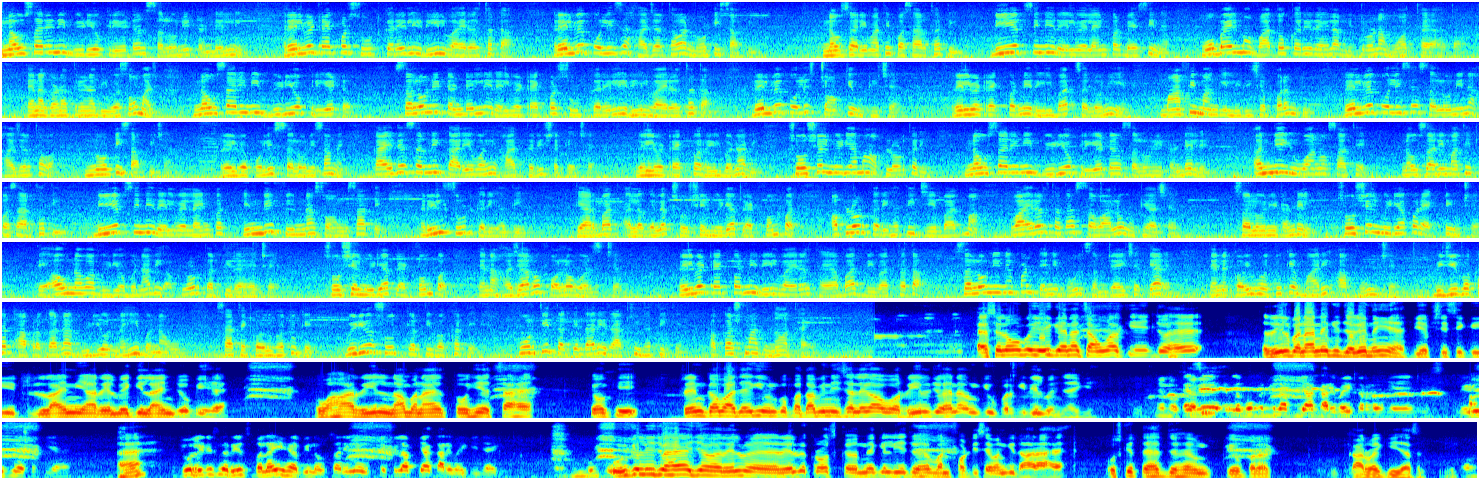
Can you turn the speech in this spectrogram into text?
નવસારીની video creator Saloni ટંડેલની railway track પર shoot કરેલી રીલ વાયરલ થતાં રેલવે પોલીસે હાજર થવા નોટિસ આપી. નવસારીમાંથી પસાર થતી ડીએફસીની રેલવે લાઇન પર બેસીને મોબાઈલમાં વાતો કરી રહેલા મિત્રોના મોત થયા હતા. તેના ગણતરીના દિવસોમાં જ નવસારીની વીડિયો ક્રિએટર સલોની ટંડેલની રેલવે ટ્રેક પર શૂટ કરેલી રીલ વાયરલ થતાં રેલવે પોલીસ ચોંકી ઉઠી છે. રેલવે ટ્રેક પરની રીલ બાદ સલોનીએ માફી માંગી લીધી છે, પરંતુ રેલવે પોલીસે સલોનીને હાજર થવા નોટિસ આપી છે. રેલવે પોલીસ સલોની સામે કાયદેસરની કાર્યવાહી હાથ ધરી શકે છે. રેલવે ટ્રેક પર રીલ બનાવી સોશિયલ મીડિયામાં અપલોડ કરી નવસારીની વીડિયો ક્રિએટર સલોની ટંડેલે અન્ય યુવાનો સાથે નવસારીમાંથી પસાર થતી ડીએફસીની રેલવે લાઇન પર હિન્દી ફિલ્મના સોંગ સાથે રીલ શૂટ કરી હતી. ત્યારબાદ અલગ અલગ સોશિયલ મીડિયા પ્લેટફોર્મ પર અપલોડ કરી હતી, જે બાદમાં વાયરલ થતા સવાલો ઉઠ્યા છે. સલોની ટંડેલ સોશિયલ મીડિયા પર એક્ટિવ છે. તે અવનવા વીડિયો બનાવી અપલોડ કરતી રહે છે. સોશિયલ મીડિયા પ્લેટફોર્મ પર તેના હજારો ફોલોવર્સ છે. રેલવે ટ્રેક પરની રીલ વાયરલ થયા બાદ વિવાદ થતાં સલોનીને પણ તેની ભૂલ સમજાઈ છે. ત્યારે તેને કહ્યું હતું કે, મારી આ ભૂલ છે. બીજી વખત આ પ્રકારના વીડિયો નહીં બનાવવું સાથે કહ્યું હતું કે, વીડિયો શૂટ કરતી વખતે પૂરતી તકેદારી રાખી હતી કે અકસ્માત ન થાય ऐसे लोगों को यही कहना चाहूँगा कि जो है रील बनाने की जगह नहीं है डीएफसीसी की लाइन या रेलवे की लाइन जो भी है वहाँ रील ना बनाए तो ही अच्छा है क्योंकि ट्रेन कब आ जाएगी उनको पता भी नहीं चलेगा वो रील जो है ना उनकी ऊपर की रील बन जाएगी ऐसे लोगों के खिलाफ क्या कार्रवाई करना होगी लेडीज ने ऐसा किया है हैं जो लेडीज ने रील्स बनाई है अभी नवसारी में उसके खिलाफ क्या कार्रवाई की जाएगी उनके लिए जो है, ये रेलवे रेलवे क्रॉस करने के लिए जो है 147 की धारा है। उसके तहत जो है उनके ऊपर कार्रवाई की जा सकती है।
